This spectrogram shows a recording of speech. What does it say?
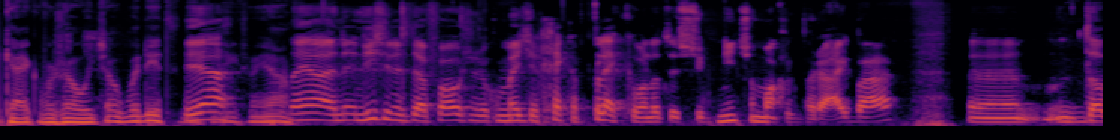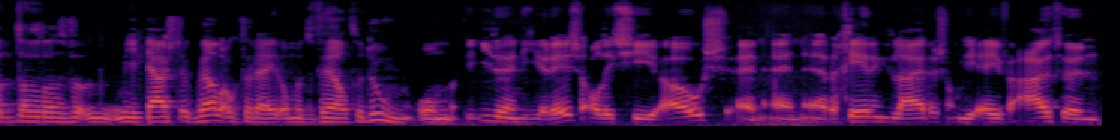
kijken voor zoiets. Ook bij dit. Ja, van, ja. Nou ja, in die zin is Davos dus ook een beetje een gekke plek. Want het is natuurlijk niet zo makkelijk bereikbaar. Uh, dat, dat is juist ook wel ook de reden om het wel te doen. Om iedereen die hier is, al die CEO's en, en, en regeringsleiders, om die even uit hun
